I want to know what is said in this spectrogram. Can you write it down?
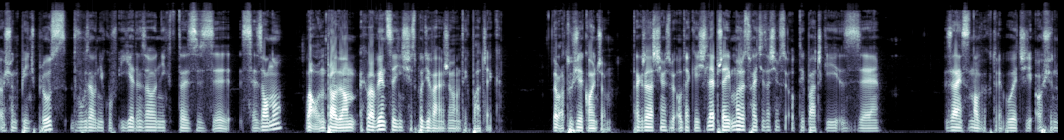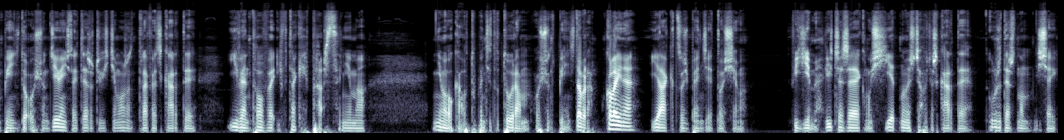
85 plus, dwóch zawodników i jeden zawodnik, to jest z sezonu. Wow, naprawdę mam chyba więcej niż się spodziewałem, że mam tych paczek. Dobra, tu się kończą. Także zaczniemy sobie od jakiejś lepszej. Może słuchajcie, zaczniemy sobie od tej paczki z nowych, które były, czyli 85 do 89. Tutaj też oczywiście można trafiać karty eventowe i w takiej paczce nie ma nie ma okautu. Będzie to Turam 85. Dobra, kolejne. Jak coś będzie, to się widzimy. Liczę, że jakąś jedną jeszcze chociaż kartę użyteczną dzisiaj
